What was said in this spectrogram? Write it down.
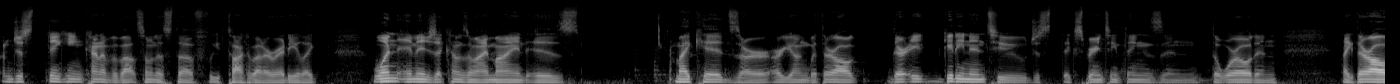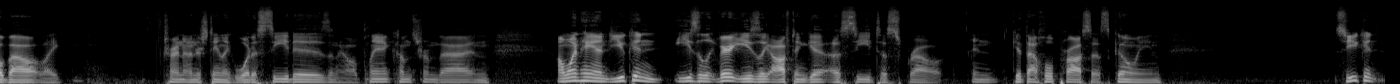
I'm just thinking kind of about some of the stuff we've talked about already. Like one image that comes to my mind is my kids are are young, but they're all they're getting into just experiencing things in the world and like they're all about like trying to understand like what a seed is and how a plant comes from that and on one hand you can easily very easily often get a seed to sprout and get that whole process going. So you can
